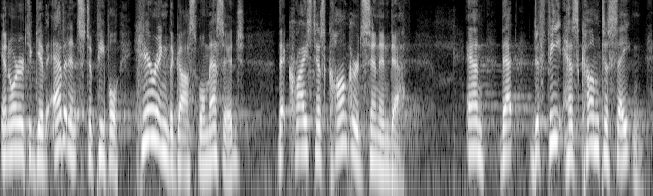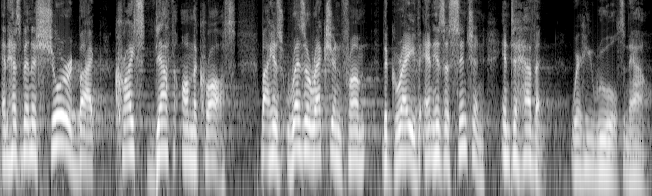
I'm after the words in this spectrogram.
in order to give evidence to people hearing the gospel message that Christ has conquered sin and death and that defeat has come to Satan and has been assured by Christ's death on the cross, by his resurrection from the grave, and his ascension into heaven, where he rules now.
